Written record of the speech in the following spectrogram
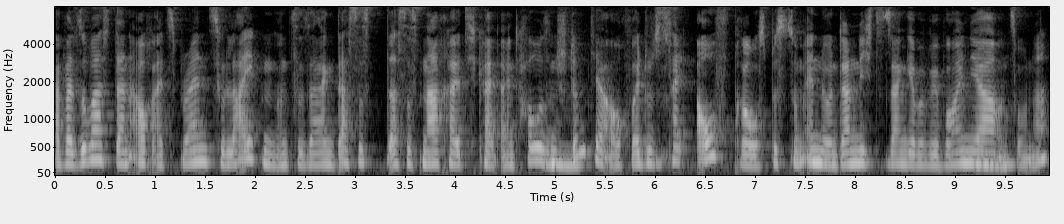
Aber sowas dann auch als Brand zu liken und zu sagen, das ist, das ist Nachhaltigkeit 1000, mhm. stimmt ja auch, weil du das halt aufbrauchst bis zum Ende und dann nicht zu sagen, ja, aber wir wollen ja mhm. und so, ne?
